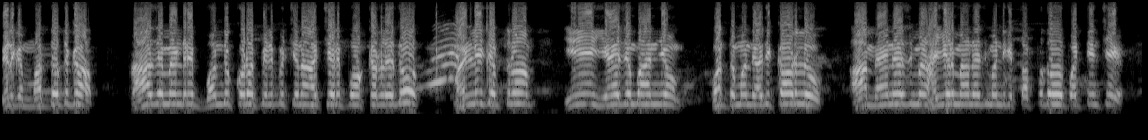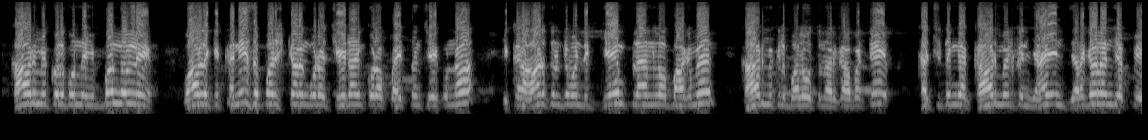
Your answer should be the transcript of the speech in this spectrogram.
వీళ్ళకి మద్దతుగా రాజమండ్రి బంధుకు కూడా పిలిపించిన ఆశ్చర్యపోక్కర్లేదు. మళ్ళీ చెప్తున్నాం ఈ యాజమాన్యం కొంతమంది అధికారులు ఆ మేనేజ్మెంట్ హయ్యర్ మేనేజ్మెంట్కి తప్పుదో పట్టించి కార్మికులకు ఉన్న ఇబ్బందుల్ని వాళ్ళకి కనీస పరిష్కారం కూడా చేయడానికి కూడా ప్రయత్నం చేయకుండా ఇక్కడ ఆడుతున్నటువంటి గేమ్ ప్లాన్లో భాగమే కార్మికులు బలవుతున్నారు కాబట్టి ఖచ్చితంగా కార్మికులకు న్యాయం జరగాలని చెప్పి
